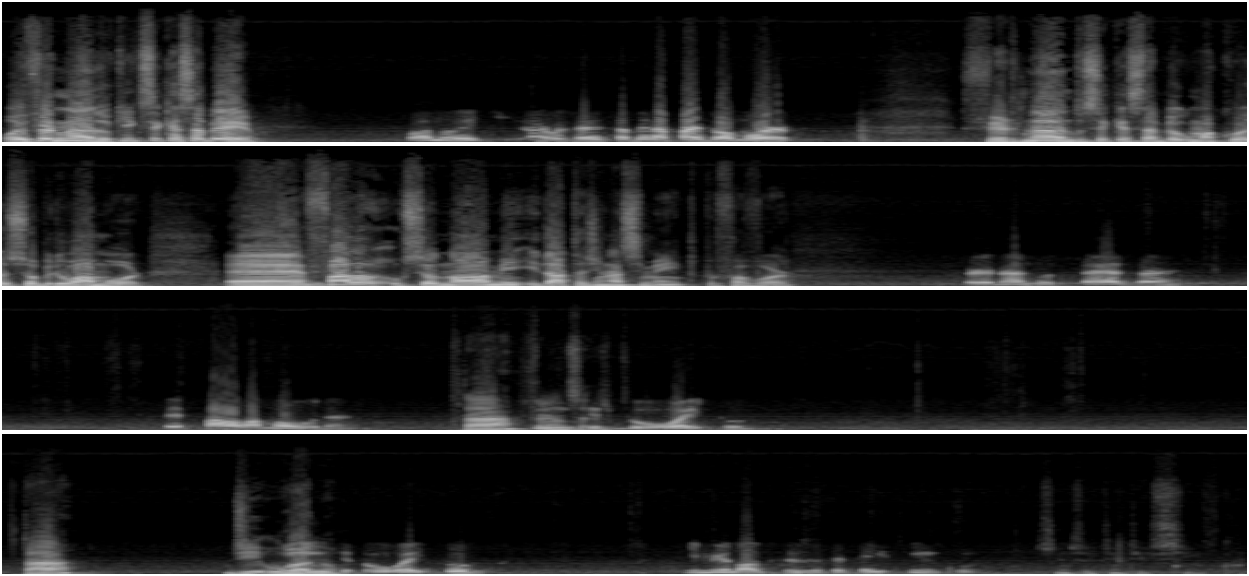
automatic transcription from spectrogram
Oi, Fernando, o que, que você quer saber? Boa noite. Eu gostaria de saber a parte do amor. Fernando, você quer saber alguma coisa sobre o amor? É, fala o seu nome e data de nascimento, por favor. Fernando César de Paula Moura. Tá, Fernando 15 do 8. Tá. De o ano. 15 do 8 de 1985. 1985.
